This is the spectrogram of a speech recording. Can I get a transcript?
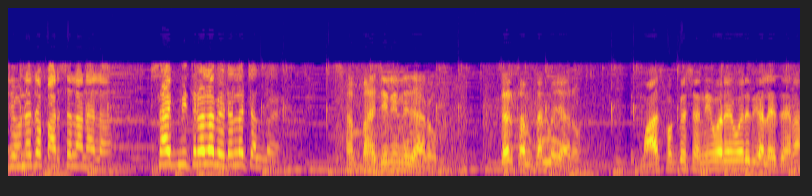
जेवणाचं पार्सल आणायला. साहेब मित्राला भेटायला चाललोय. सब भाजी लेने जा रहा. हूँ सर समतान में जा रहा. हूँ मास्क फक्त शनिवार रविवारीच घालायचं आहे ना?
